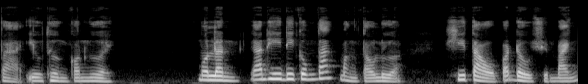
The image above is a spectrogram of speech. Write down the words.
và yêu thương con người. Một lần, Ganhi đi công tác bằng tàu lửa. Khi tàu bắt đầu chuyển bánh,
